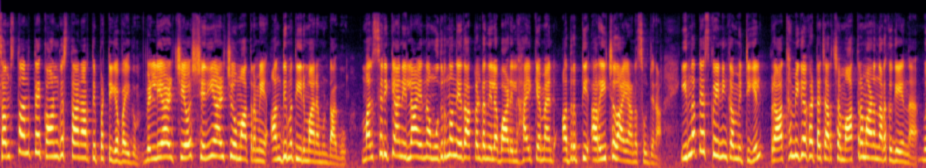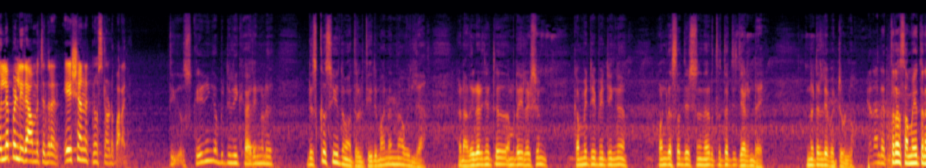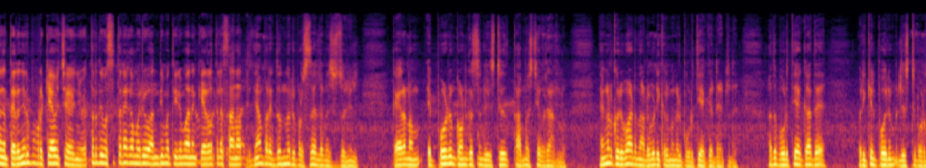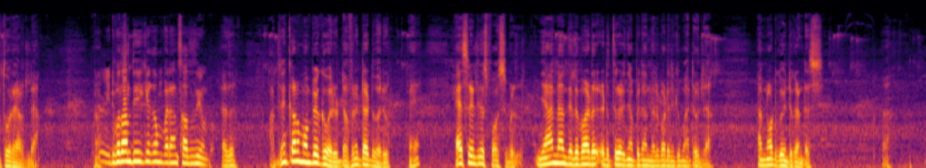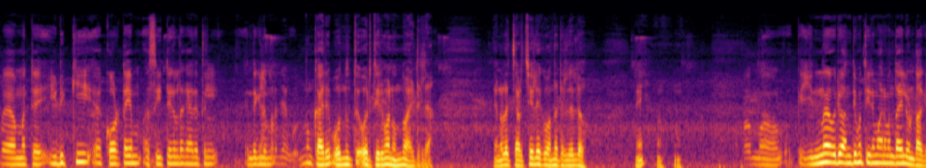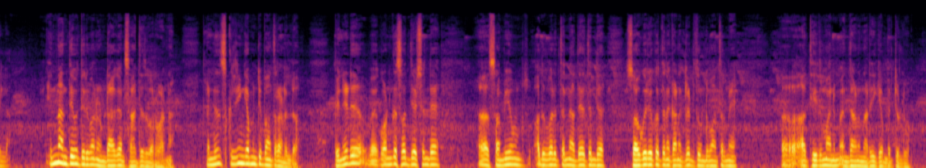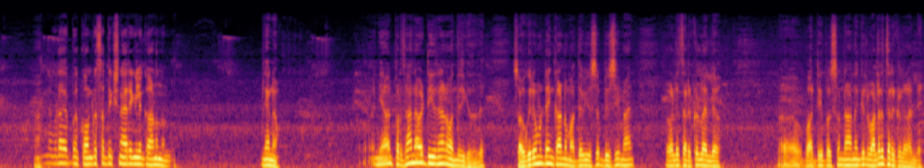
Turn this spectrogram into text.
സംസ്ഥാനത്തെ കോൺഗ്രസ് സ്ഥാനാർത്ഥി പട്ടിക വൈകും. വെള്ളിയാഴ്ചയോ ശനിയാഴ്ചയോ മാത്രമേ അന്തിമ തീരുമാനമുണ്ടാകൂ. മത്സരിക്കാനില്ല എന്ന മുതിർന്ന നേതാക്കളുടെ നിലപാടിൽ ഹൈക്കമാൻഡ് അതൃപ്തി അറിയിച്ചതായാണ് സൂചന. ഇന്നത്തെ സ്ക്രീനിംഗ് കമ്മിറ്റിയിൽ പ്രാഥമിക ഘട്ട ചർച്ച മാത്രമാണ് നടക്കുകയെന്ന് മുല്ലപ്പള്ളി രാമചന്ദ്രൻ ഏഷ്യാനെറ്റ് ന്യൂസിനോട് പറഞ്ഞു. സ്ക്രീനിംഗ് കമ്മിറ്റിയിൽ ഈ കാര്യങ്ങൾ ഡിസ്കസ് ചെയ്യുന്നത് മാത്രമേ തീരുമാനം കാരണം അത് കഴിഞ്ഞിട്ട് നമ്മുടെ ഇലക്ഷൻ കമ്മിറ്റി മീറ്റിംഗ് കോൺഗ്രസ് അധ്യക്ഷന്റെ നേതൃത്വത്തിൽ ചേരണ്ടേ എന്നിട്ടല്ലേ പറ്റുള്ളൂ. ഏതാണ്ട് എത്ര സമയത്തിനകം തെരഞ്ഞെടുപ്പ് പ്രഖ്യാപിച്ചു കഴിഞ്ഞു? എത്ര ദിവസത്തിനകം ഒരു അന്തിമ തീരുമാനം കേരളത്തിലെ സ്ഥാനാർത്ഥി ഞാൻ പറയും ഇതൊന്നും ഒരു പ്രശ്നമല്ല മിസ്റ്റർ സുനിൽ. കാരണം എപ്പോഴും കോൺഗ്രസിന്റെ ലിസ്റ്റ് താമസിച്ചേ വരാറുള്ളൂ. ഞങ്ങൾക്ക് ഒരുപാട് നടപടിക്രമങ്ങൾ പൂർത്തിയാക്കേണ്ടതായിട്ടുണ്ട്. അത് പൂർത്തിയാക്കാതെ ഒരിക്കൽ പോലും ലിസ്റ്റ് പുറത്തു വരാറില്ല. ഇരുപതാം തീയതിക്കകം വരാൻ സാധ്യതയുണ്ടോ? അത് അതിനേക്കാളും മുമ്പേ ഒക്കെ വരും. ഡെഫിനറ്റായിട്ട് വരും. ഏ? ആസ് ഏർലി ആസ് പോസിബിൾ ഞാൻ ആ നിലപാട് എടുത്തു കഴിഞ്ഞാൽ പിന്നെ ആ നിലപാട് എനിക്ക് മാറ്റമില്ല. I am not going to contest മറ്റേ ഇടുക്കി കോട്ടയം സീറ്റുകളുടെ കാര്യത്തിൽ എന്തെങ്കിലും ഒന്നും കാര്യം ഒന്നും ഒരു തീരുമാനം ഒന്നും ആയിട്ടില്ല. ഞങ്ങൾ ചർച്ചയിലേക്ക് വന്നിട്ടില്ലല്ലോ. ഏ? ഇന്ന് ഒരു അന്തിമ തീരുമാനം എന്തായാലും ഉണ്ടാകില്ല. ഇന്ന് അന്തിമ തീരുമാനം ഉണ്ടാകാൻ സാധ്യത കുറവാണ്. കാരണം ഇന്ന് സ്ക്രീനിങ് കമ്മിറ്റി മാത്രമാണല്ലോ. പിന്നീട് കോൺഗ്രസ് അധ്യക്ഷന്റെ സമയവും അതുപോലെ തന്നെ അദ്ദേഹത്തിന്റെ സൗകര്യമൊക്കെ തന്നെ കണക്കിലെടുത്തുകൊണ്ട് മാത്രമേ ആ തീരുമാനം എന്താണെന്ന് അറിയിക്കാൻ പറ്റുള്ളൂ. ഇപ്പോൾ കോൺഗ്രസ് അധ്യക്ഷൻ ആരെങ്കിലും കാണുന്നുണ്ടോ? ഞാനോ? ഞാൻ പ്രധാനമായിട്ട് ഇതിനാണ് വന്നിരിക്കുന്നത്. സൗകര്യമുണ്ടെങ്കിൽ കാണും. അദ്ദേഹം ബിസി മാൻ വളരെ തിരക്കുള്ളതല്ലോ? പാർട്ടി പ്രസിഡന്റ് ആണെങ്കിൽ വളരെ തിരക്കുള്ളതല്ലേ?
